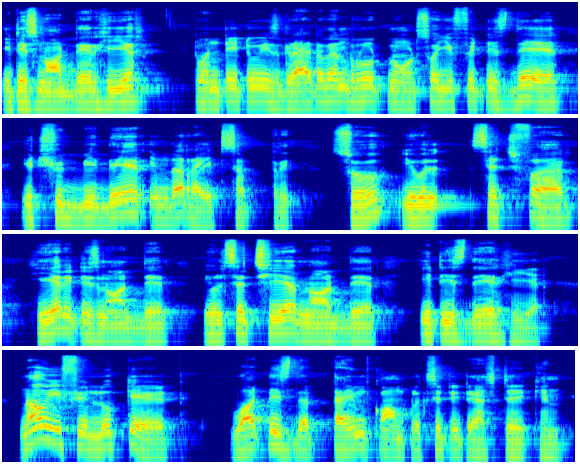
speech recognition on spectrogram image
it is not there here. 22 is greater than root node. So, if it is there, it should be there in the right subtree. So, you will search for here, it is not there. You will search here, not there. It is there here. Now, if you look at what is the time complexity it has taken,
